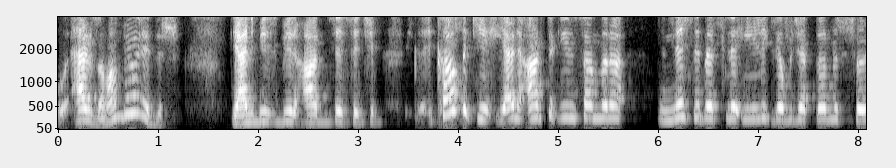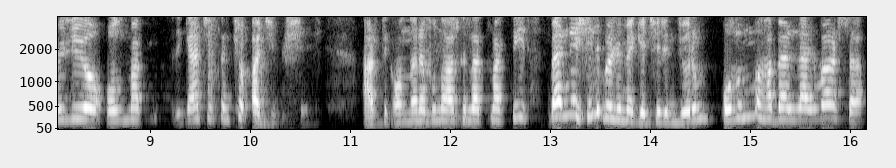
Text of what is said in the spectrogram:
bu her zaman böyledir. Yani biz bir hadise seçip kaldı ki yani artık insanlara ne sebeple iyilik yapacaklarını söylüyor olmak gerçekten çok acı bir şey. Artık onlara bunu hatırlatmak değil. Ben neşeli bölüme geçelim diyorum. Olumlu haberler varsa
